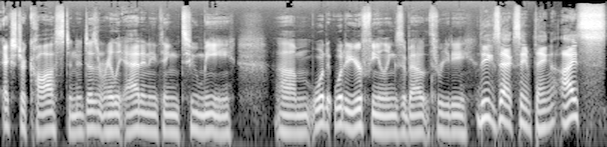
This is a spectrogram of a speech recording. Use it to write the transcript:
extra cost and it doesn't really add anything to me. Um, what what are your feelings about 3D? The exact same thing. I s-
